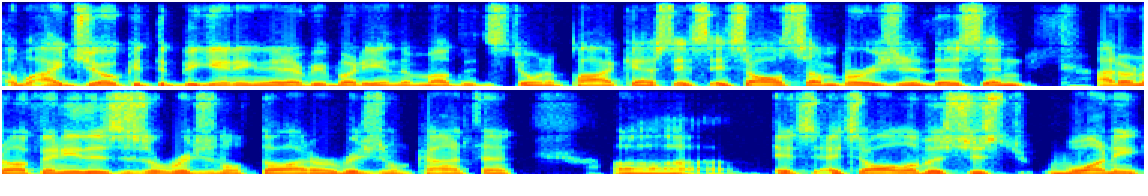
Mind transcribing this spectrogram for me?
I joke at the beginning that everybody and their mother that's doing a podcast, it's it's all some version of this, and I don't know if any of this is original thought or original content. Uh, it's it's all of us just wanting.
